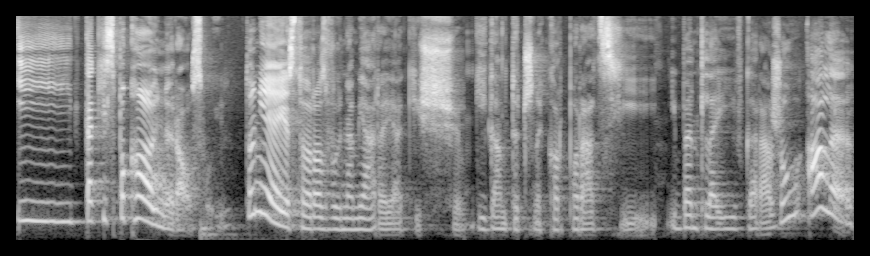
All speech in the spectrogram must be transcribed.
i taki spokojny rozwój. To nie jest to rozwój na miarę jakichś gigantycznych korporacji i Bentley w garażu, ale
